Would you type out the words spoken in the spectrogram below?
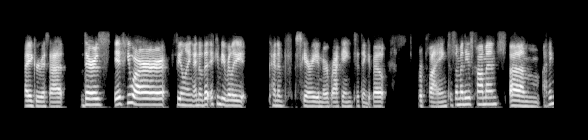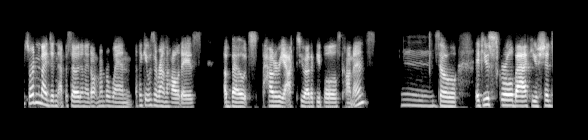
I agree with that. There's if you are feeling I know that it can be really kind of scary and nerve-wracking to think about replying to some of these comments. Um, I think Jordan and I did an episode, and I don't remember when. I think it was around the holidays, about how to react to other people's comments. Mm. So if you scroll back, you should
